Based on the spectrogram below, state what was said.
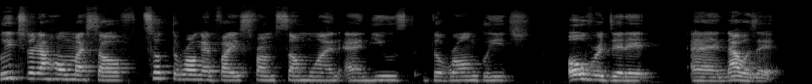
Bleached it at home myself, took the wrong advice from someone and used the wrong bleach, overdid it, and that was it.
